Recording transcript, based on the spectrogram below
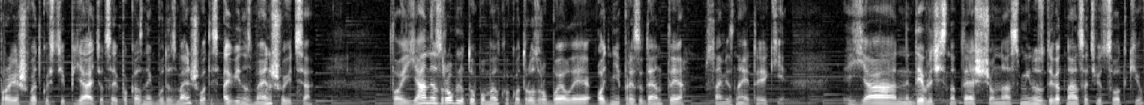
при швидкості 5 оцей показник буде зменшуватись, а він зменшується, то я не зроблю ту помилку, котру зробили одні президенти, самі знаєте які. Я, не дивлячись на те, що в нас мінус 19%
